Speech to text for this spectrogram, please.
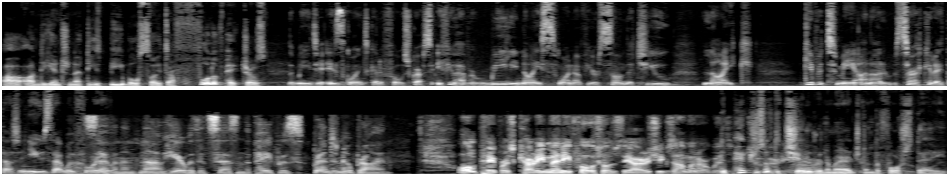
uh, on the internet. These Bebo sites are full of pictures. The media is going to get a photograph. So if you have a really nice one of your son that you like, give it to me and I'll circulate that and use that one Past for seven you. And now, here with it says in the papers, Brendan O'Brien. All papers carry many photos. The Irish Examiner. The pictures of the children emerged on the first day.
